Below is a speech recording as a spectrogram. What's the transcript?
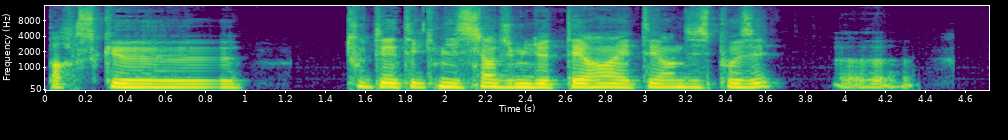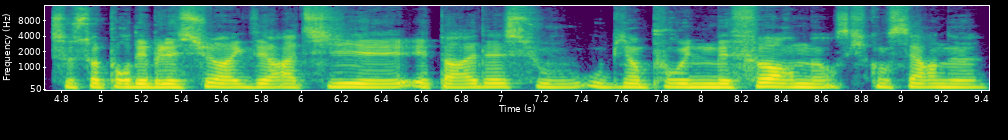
parce que tous les techniciens du milieu de terrain étaient indisposés, euh, que ce soit pour des blessures avec Verratti et, Paredes, ou, bien pour une méforme en ce qui concerne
